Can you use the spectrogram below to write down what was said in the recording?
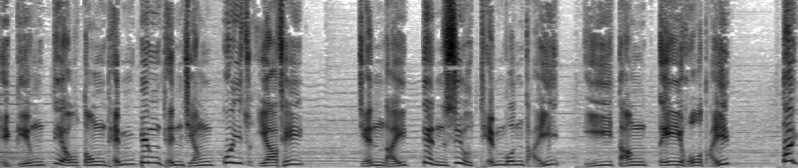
已经调动天兵天将，鬼卒夜叉，前来镇守天文台，以当地火台。对，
